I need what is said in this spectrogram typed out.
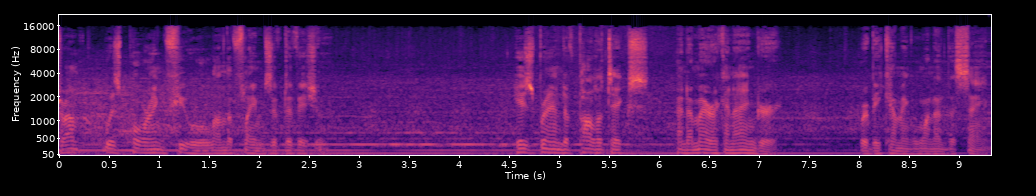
Trump was pouring fuel on the flames of division. His brand of politics and American anger were becoming one and the same.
